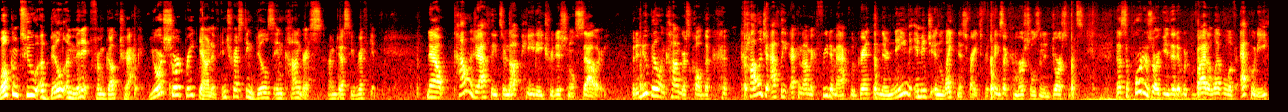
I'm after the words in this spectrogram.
Welcome to A Bill a Minute from GovTrack, your short breakdown of interesting bills in Congress. I'm Jesse Rifkin. Now, college athletes are not paid a traditional salary, but a new bill in Congress called the Co- College Athlete Economic Freedom Act would grant them their name, image, and likeness rights for things like commercials and endorsements. Now, supporters argue that it would provide a level of equity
